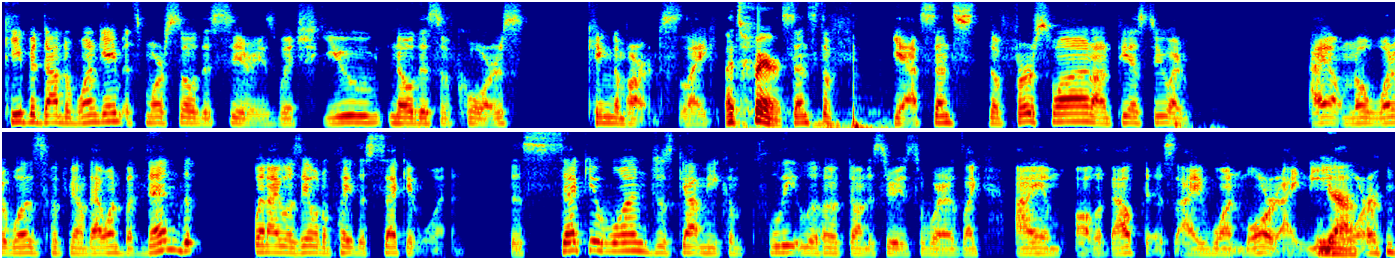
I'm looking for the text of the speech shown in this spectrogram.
keep it down to one game. It's more so the series, which you know this, of course. Kingdom Hearts. Like That's fair. since the yeah, since the first one on PS2, I I don't know what it was hooked me on that one, but then the, when I was able to play the second one, the second one just got me completely hooked on the series to where I was like, I am all about this. I want more. I need Yeah. more.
